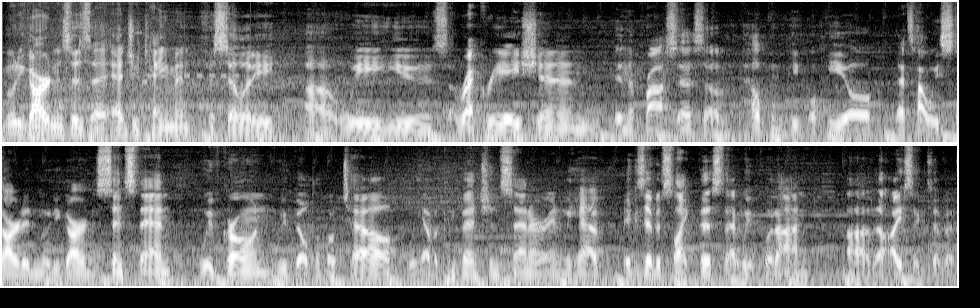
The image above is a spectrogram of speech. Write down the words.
Moody Gardens is an edutainment facility. Uh, we use recreation in the process of helping people heal. That's how we started Moody Gardens. Since then, we've grown, we've built a hotel, we have a convention center, and we have exhibits like this that we put on uh, the ice exhibit.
